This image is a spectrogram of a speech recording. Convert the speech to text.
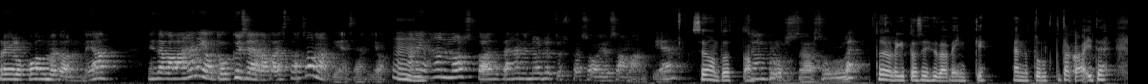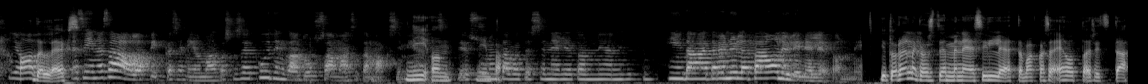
reilu kolme tonnia. Niin tavallaan hän joutuu kyseenalaistamaan saman tien sen jo. Mm. Hän, hän nostaa sitä hänen odotustasoa jo saman tien. Se on totta. Se on plussaa sulle. Toi olikin tosi hyvä vinkki en ole tullut tätäkään itse ajatelleeksi. Ja siinä saa olla pikkasen ilmaa, koska sä et kuitenkaan tule saamaan sitä maksimia. Niin on. Sitten jos sulla on tavoite se neljä tonnia, niin sitten hintahaitarin yläpää on yli neljä tonnia. Ja todennäköisesti se menee silleen, että vaikka sä ehdottaisit sitä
